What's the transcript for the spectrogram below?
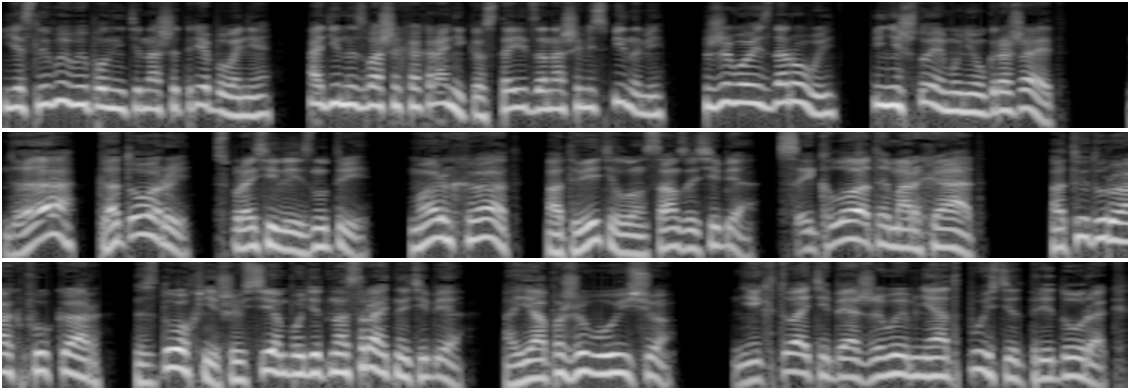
Если вы выполните наши требования, один из ваших охранников стоит за нашими спинами, живой и здоровый, и ничто ему не угрожает». «Да? Который?» — спросили изнутри. «Мархат», — ответил он сам за себя. «Сыкло ты, Мархат!» «А ты дурак, Пукар. Сдохнешь, и всем будет насрать на тебя. А я поживу еще». «Никто тебя живым не отпустит, придурок.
